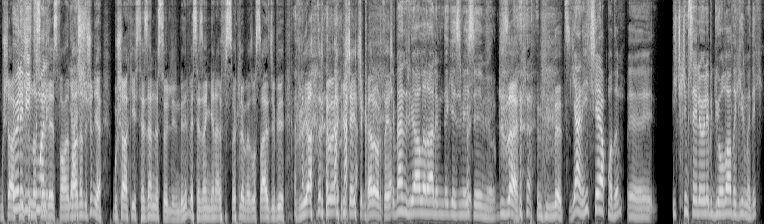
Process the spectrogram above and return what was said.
Bu şarkıyı Öyle bir şununla ihtimali- söyleriz falan. Ya Bazen ş- düşün ya bu şarkıyı Sezen'le söyleyelim denir ve Sezen genelde söylemez. O sadece bir rüyadır ya böyle bir şey çıkar ortaya. Ki ben rüyalar aleminde gezmeyi sevmiyorum. Güzel. Net. Yani hiç şey yapmadım. Ee, Hiç kimseyle öyle bir diyaloğa da girmedik.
